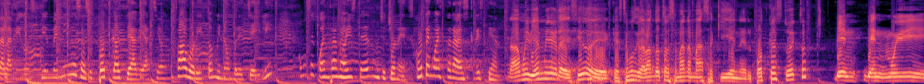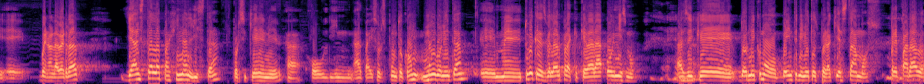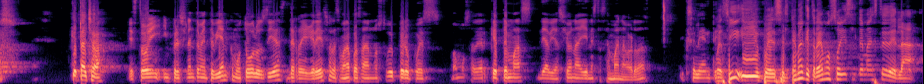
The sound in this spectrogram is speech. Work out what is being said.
tal amigos? Bienvenidos a su podcast de aviación favorito. Mi nombre es Jaylee. ¿Cómo se encuentran hoy ustedes, muchachones? ¿Cómo te encuentras, Cristian? Nada, muy bien, muy agradecido de que estemos grabando otra semana más aquí en el podcast. ¿Tú, Héctor? Bien, bien, muy eh, bueno, la verdad, ya está la página lista por si quieren ir a holdingadvisors.com, muy bonita. Eh, me tuve que desvelar para que quedara hoy mismo, así que dormí como 20 minutos, pero aquí estamos, preparados. ¿Qué tal, chava? Estoy impresionantemente bien, como todos los días, de regreso. La semana pasada no estuve, pero pues vamos a ver qué temas de aviación hay en esta semana, ¿verdad? Excelente. Pues sí, y pues el tema que traemos hoy es el tema este de la,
